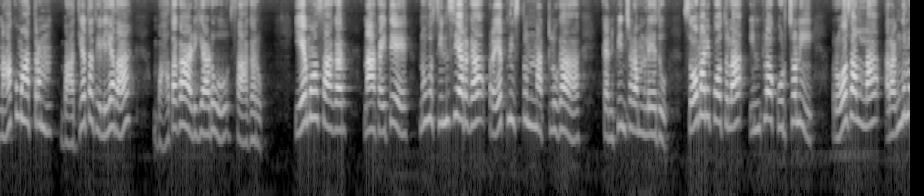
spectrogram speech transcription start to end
నాకు మాత్రం బాధ్యత తెలియదా? బాధగా అడిగాడు సాగరు. ఏమో సాగర్ నాకైతే నువ్వు సిన్సియర్గా ప్రయత్నిస్తున్నట్లుగా కనిపించడం లేదు. సోమరిపోతుల ఇంట్లో కూర్చొని రోజల్లా రంగులు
